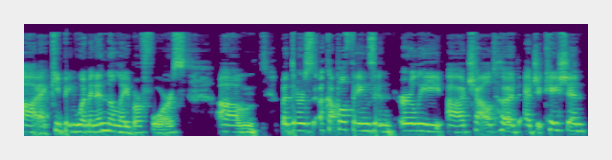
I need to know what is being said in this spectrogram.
uh, at keeping women in the labor force. Um, but there's a couple of things in early uh, childhood education.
